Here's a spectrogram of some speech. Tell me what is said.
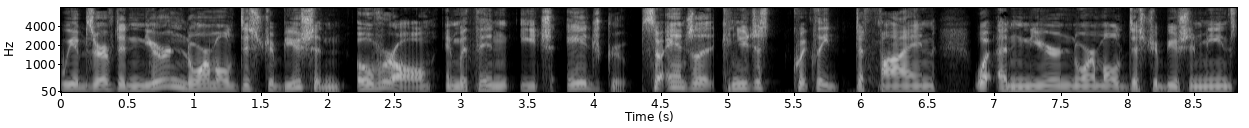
we observed a near normal distribution overall and within each age group. So, Angela, can you just quickly define what a near normal distribution means?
